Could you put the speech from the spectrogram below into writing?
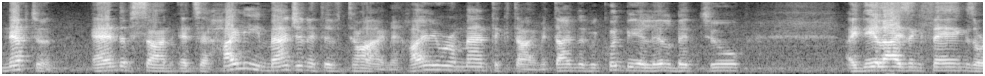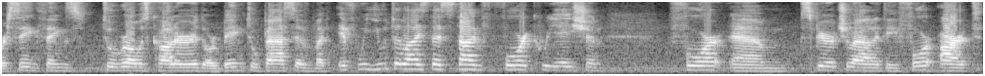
Neptune and the Sun. It's a highly imaginative time, a highly romantic time, a time that we could be a little bit too idealizing things or seeing things too rose colored or being too passive. But if we utilize this time for creation, for um, spirituality, for art,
